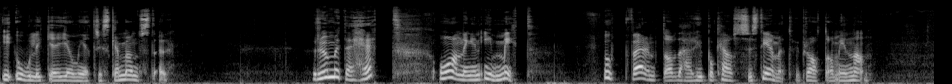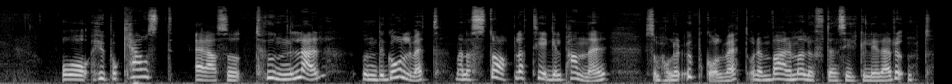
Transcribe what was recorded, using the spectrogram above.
i olika geometriska mönster. Rummet är hett och aningen immigt. Uppvärmt av det här hypokaustsystemet vi pratade om innan. Och hypokaust är alltså tunnlar under golvet. Man har staplat tegelpannor som håller upp golvet och den varma luften cirkulerar runt.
